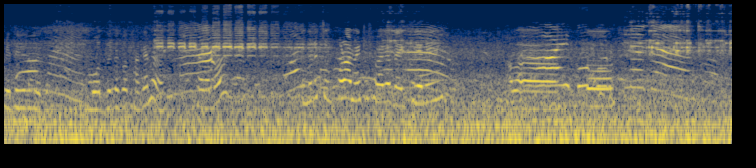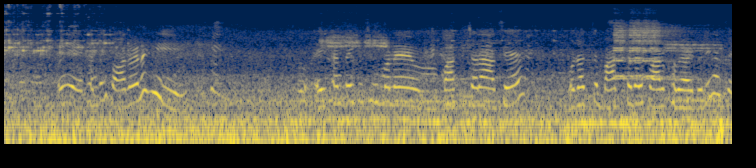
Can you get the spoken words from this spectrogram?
পৃথিবীর মধ্যে তো থাকে না। চুপ করো, আমি একটু সবাইকে দেখিয়ে নিই। বাচ্চারা আছে, ওটা হচ্ছে বাচ্চাদের পার্ক হবে হয়তো ঠিক আছে?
